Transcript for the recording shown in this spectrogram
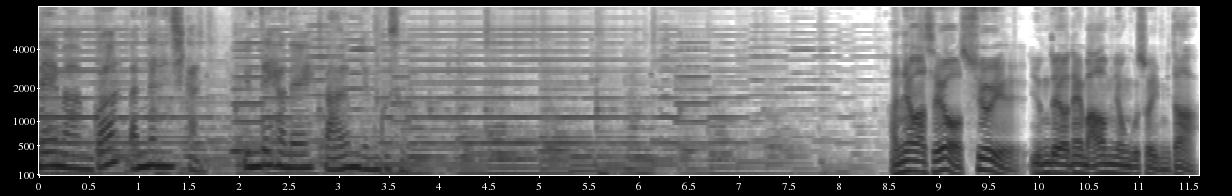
만나는 시간 윤대현의 마음 연구소 안녕하세요. 수요일 윤대현의 마음 연구소입니다.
